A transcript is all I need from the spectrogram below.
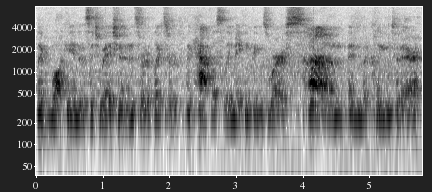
like walking into the situation and sort of like sort of like haplessly making things worse Huh. um, and like clinging to their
